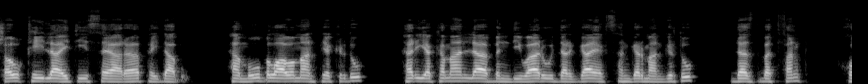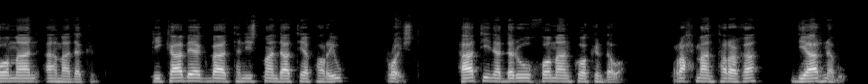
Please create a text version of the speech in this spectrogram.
شەوقی لایتی سیارە پەیدا بوو هەموو بڵاوەمان پێکرد و هەر یەکەمان لە بندیوار و دەرگایەک سەنگەرمان گرت و دەست بە تفەنگ خۆمان ئامادە کرد پیکابێک بە تەنیشتماندا تێپەڕی و ڕۆیشت هاتینە دەر و خۆمان کۆکردەوە ڕەحمان تەڕەغە دیار نەبوو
